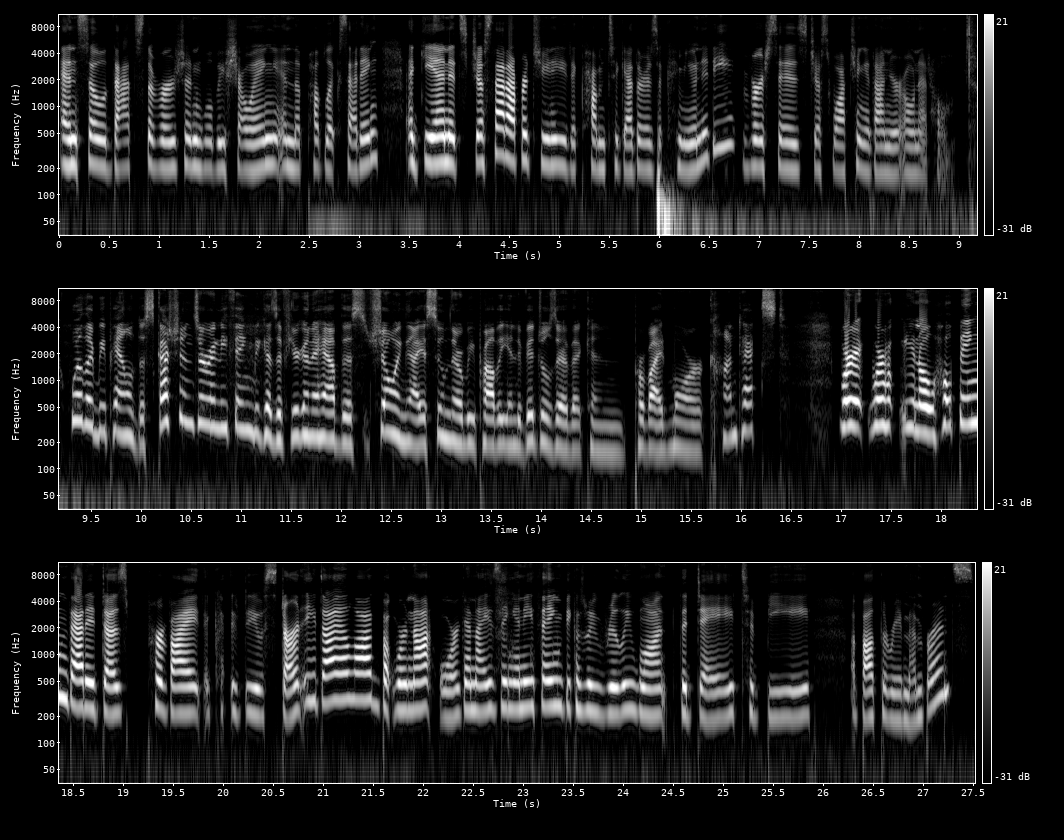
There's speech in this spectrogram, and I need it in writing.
and so that's the version we'll be showing in the public setting. Again, it's just that opportunity to come together as a community versus just watching it on your own at home. Will there be panel discussions or anything? Because if you're going to have this showing, I assume there will be probably individuals there that can provide more context. we're we're you know hoping that it does provide you start a dialogue but we're not organizing anything because we really want the day to be about the remembrance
